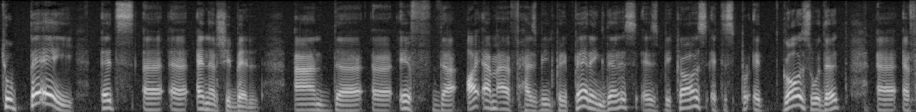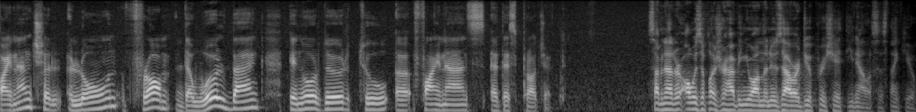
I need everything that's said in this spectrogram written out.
to pay its energy bill. And uh, uh, if the IMF has been preparing this is because it, is, it goes with it uh, a financial loan from the World Bank in order to uh, finance uh, this project. Sami Nader, always a pleasure having you on the NewsHour. I do appreciate the analysis. Thank you.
